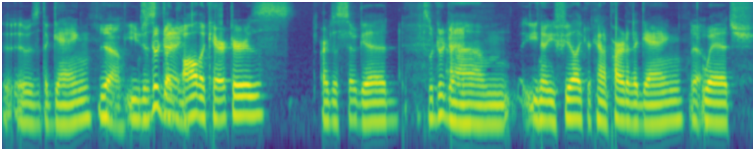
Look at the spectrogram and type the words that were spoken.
it was the gang. Yeah, You just like all the characters are just so good. it's a good game. Um, you know, you feel like you're kind of part of the gang, Yeah. which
